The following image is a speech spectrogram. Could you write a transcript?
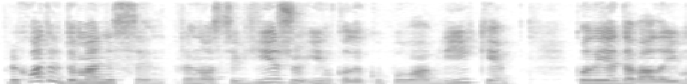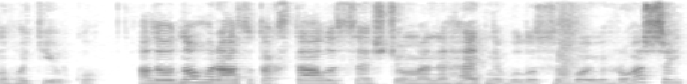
Приходив до мене син, приносив їжу, інколи купував ліки, коли я давала йому готівку. Але одного разу так сталося, що в мене геть не було з собою грошей,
